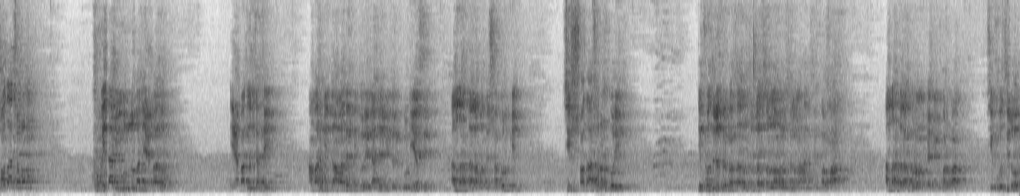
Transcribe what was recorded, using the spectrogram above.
সদাচরণ খুবই দামি, মূল্যবান আবাদত এই আবাদত যাতে আমার ভিতর, আমাদের ভিতরে, যাদের ভিতরে ঘটি আছে, আল্লাহ তালা আমাদের সকলকে সে সদাচরণ করে যে ফজিলতের কথা রসুল্লাহ সাল্লাহ সাল্লাম হাদিসে ফরমান, আল্লাহ তালা কোরআন কামিয়ে ফরমান, সে ফজিলত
